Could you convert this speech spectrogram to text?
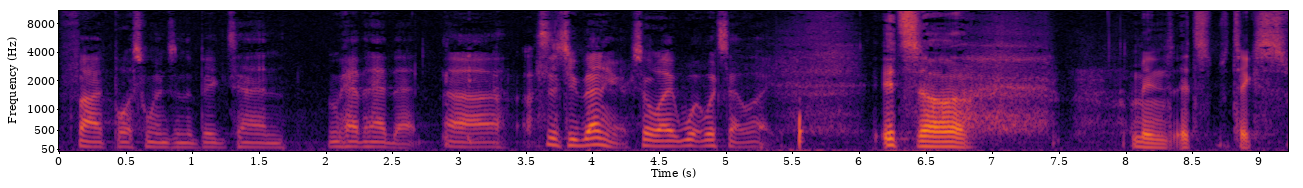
five plus wins in the Big Ten? We haven't had that uh, since you've been here. So, like, what's that like? It's, uh, I mean, it's, it takes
